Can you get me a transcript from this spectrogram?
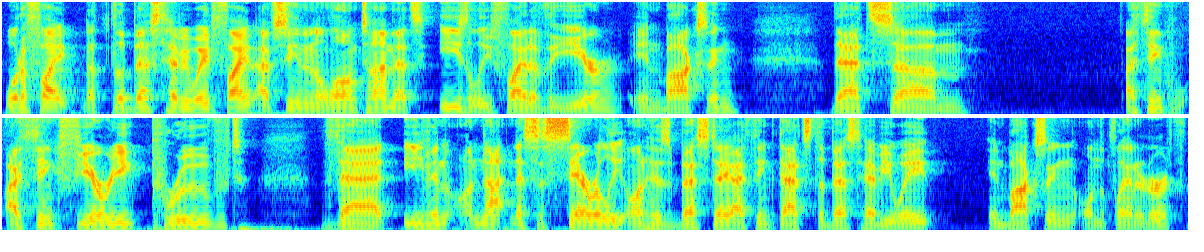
What a fight. That's the best heavyweight fight I've seen in a long time. That's easily fight of the year in boxing. That's um, I think I think Fury proved that even not necessarily on his best day, I think that's the best heavyweight in boxing on the planet Earth.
